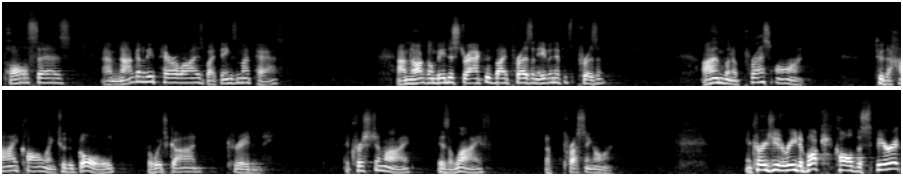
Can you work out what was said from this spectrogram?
Paul says, I'm not going to be paralyzed by things in my past. I'm not going to be distracted by present, even if it's prison. I'm going to press on to the high calling, to the goal for which God created me. The Christian life is a life of pressing on. I encourage you to read a book called The Spirit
